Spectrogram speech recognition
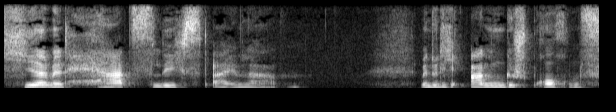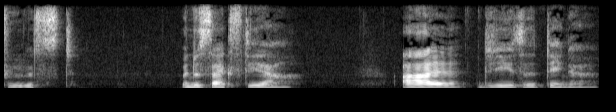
hiermit herzlichst einladen, wenn du dich angesprochen fühlst, wenn du sagst dir, all diese Dinge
